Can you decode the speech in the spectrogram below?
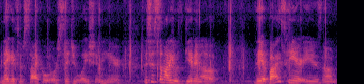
negative cycle or situation here. This is somebody who's giving up. The advice here is um,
